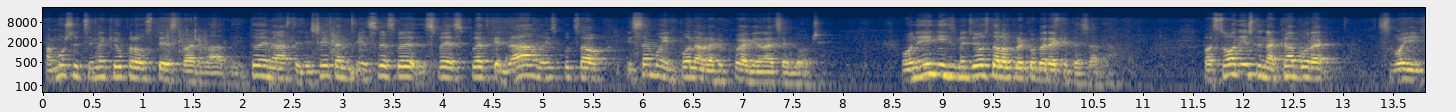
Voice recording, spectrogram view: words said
Pa mušnici neke upravo su te stvari radili. To je nasljeđe. Šeitan je sve, sve, sve spletke davno ispucao i samo ih ponavlja kako koja generacija dođe. On je njih između ostalog preko berekete sada. Pa su oni išli na kabure svojih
